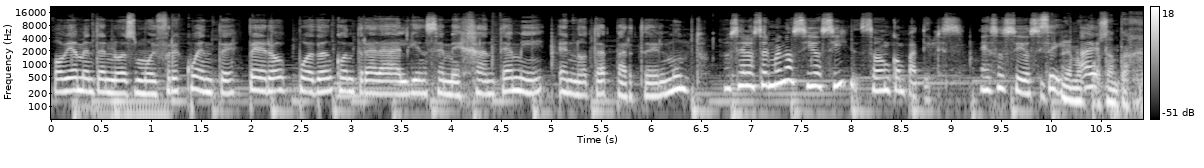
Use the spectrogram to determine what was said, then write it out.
Obviamente no es muy frecuente, pero puedo encontrar a alguien semejante a mí en otra parte del mundo. O sea, los hermanos sí o sí son compatibles. Eso sí o sí. sí en un porcentaje.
